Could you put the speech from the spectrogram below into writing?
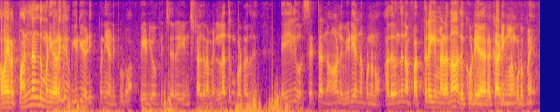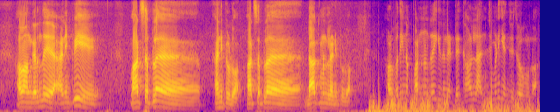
அவள் எனக்கு பன்னெண்டு மணி வரைக்கும் வீடியோ எடிட் பண்ணி அனுப்பிவிடுவாள் வீடியோ பிக்சரு இன்ஸ்டாகிராம் எல்லாத்துக்கும் போடுறது. டெய்லி ஒரு செட்டாக நாலு வீடியோ என்ன பண்ணணும்? அது வந்து நான் பத்தரைக்கு மேலே தான் அதுக்குடைய ரெக்கார்டிங்லாம் கொடுப்பேன். அவள் அங்கேருந்து அனுப்பி வாட்ஸ்அப்பில் அனுப்பிவிடுவான் வாட்ஸ்அப்பில் டாக்குமெண்ட்டில் அனுப்பிவிடுவான் அவளை பார்த்தீங்கன்னா பன்னெண்டரைக்கு இது நெட்டு காலையில் அஞ்சு மணிக்கு எஞ்சி ஜோப் பண்ணுவான்.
